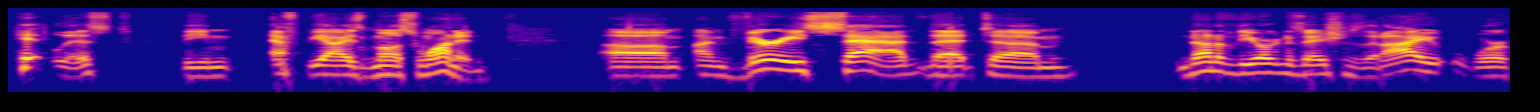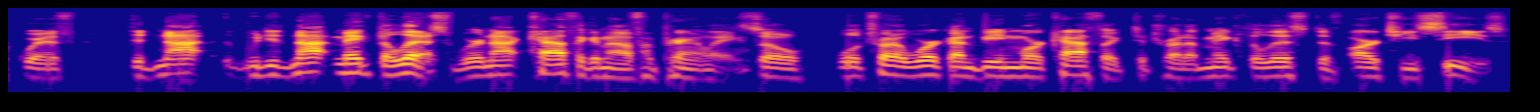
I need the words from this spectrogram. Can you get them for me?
hit list, the FBI's most wanted. Um, I'm very sad that um, none of the organizations that I work with did not we did not make the list. We're not Catholic enough apparently, so we'll try to work on being more Catholic to try to make the list of RTCs.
